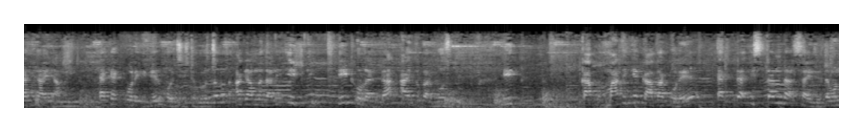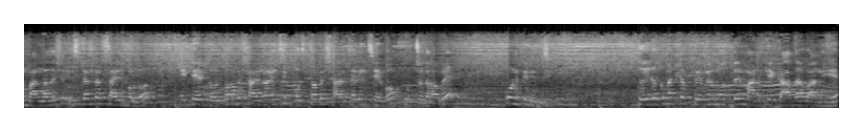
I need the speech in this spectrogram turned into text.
দেখাই আমি এক এক করে ইটের বৈশিষ্ট্যগুলো। চলুন, আগে আমরা জানি ইট কি। ইট হলো একটা আয়তকার বস্তু। ইট মাটিকে কাদা করে একটা স্ট্যান্ডার্ড সাইজে যেমন বাংলাদেশের স্ট্যান্ডার্ড সাইজ হলো ইটের দৈর্ঘ্য হবে সাড়ে নয় ইঞ্চি পোস্ত হবে সাড়ে চার ইঞ্চি এবং উচ্চতা হবে পনেরো ইঞ্চি। তো এরকম একটা ফ্রেমের মধ্যে মাটিকে কাদা বানিয়ে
